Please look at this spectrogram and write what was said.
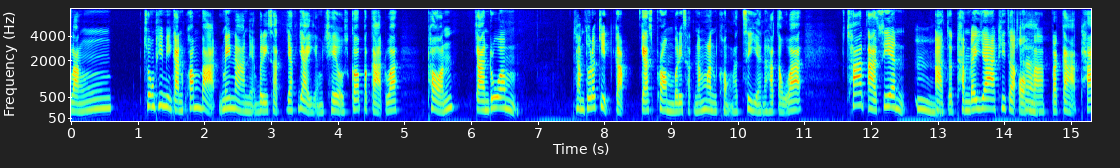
หลัง ช่วงที่มีการคว่ำบาตรไม่นานเนี่ยบริษัทยักษ์ใหญ่อย่างเชลส์ก็ประกาศว่าถอนการร่วมทำธุรกิจกับแก s พรอมบริษัทน้ำมันของรัสเซียนะคะ แต่ว่าชาติอาเซียนอืมอาจจะทำได้ยากที่จะออกค่ะมาประกาศท่า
